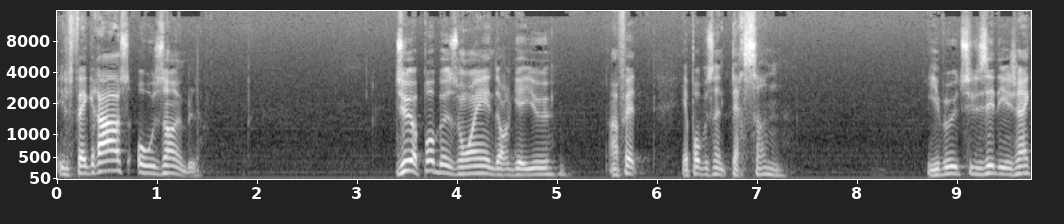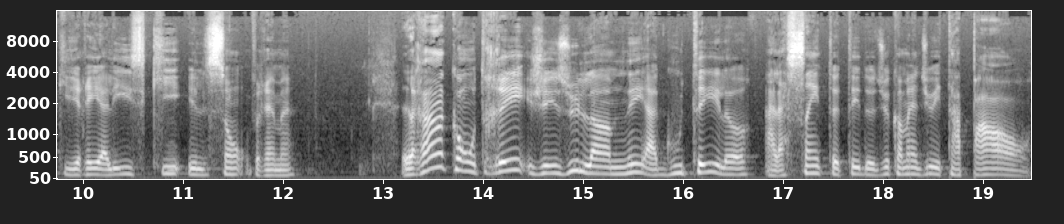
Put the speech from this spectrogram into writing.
il fait grâce aux humbles. Dieu n'a pas besoin d'orgueilleux. En fait, il n'a pas besoin de personne. Il veut utiliser des gens qui réalisent qui ils sont vraiment. Rencontrer Jésus l'a emmené à goûter là, à la sainteté de Dieu, comment Dieu est à part.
